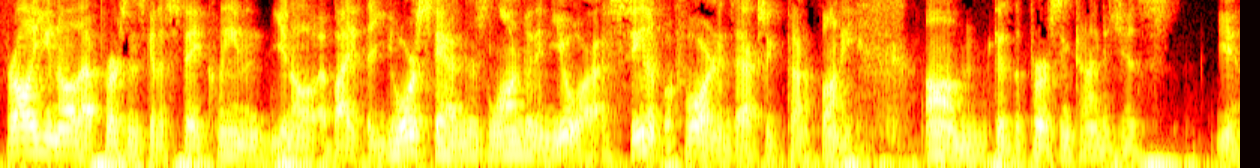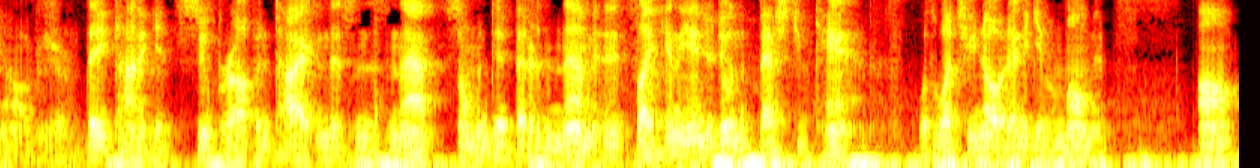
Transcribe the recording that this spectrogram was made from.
For all you know, that person's going to stay clean and, you know, by the, your standards longer than you are. I've seen it before and it's actually kind of funny. Um, because the person kind of just, you know, Sure. they kind of get super up and tight and this and this and that. Someone did better than them. And it's like, in the end, you're doing the best you can with what you know at any given moment. Um,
